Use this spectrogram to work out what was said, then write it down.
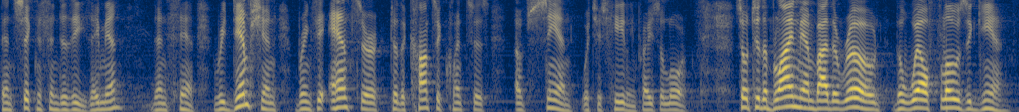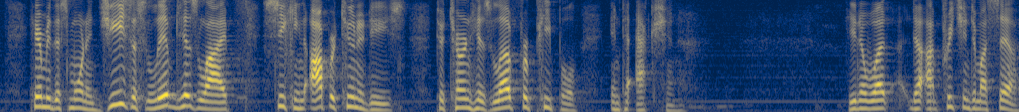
than sickness and disease. Amen? Than sin. Redemption brings the answer to the consequences of sin, which is healing. Praise the Lord. So to the blind man by the road, the well flows again. Hear me this morning. Jesus lived his life seeking opportunities to turn his love for people into action. You know what? I'm preaching to myself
